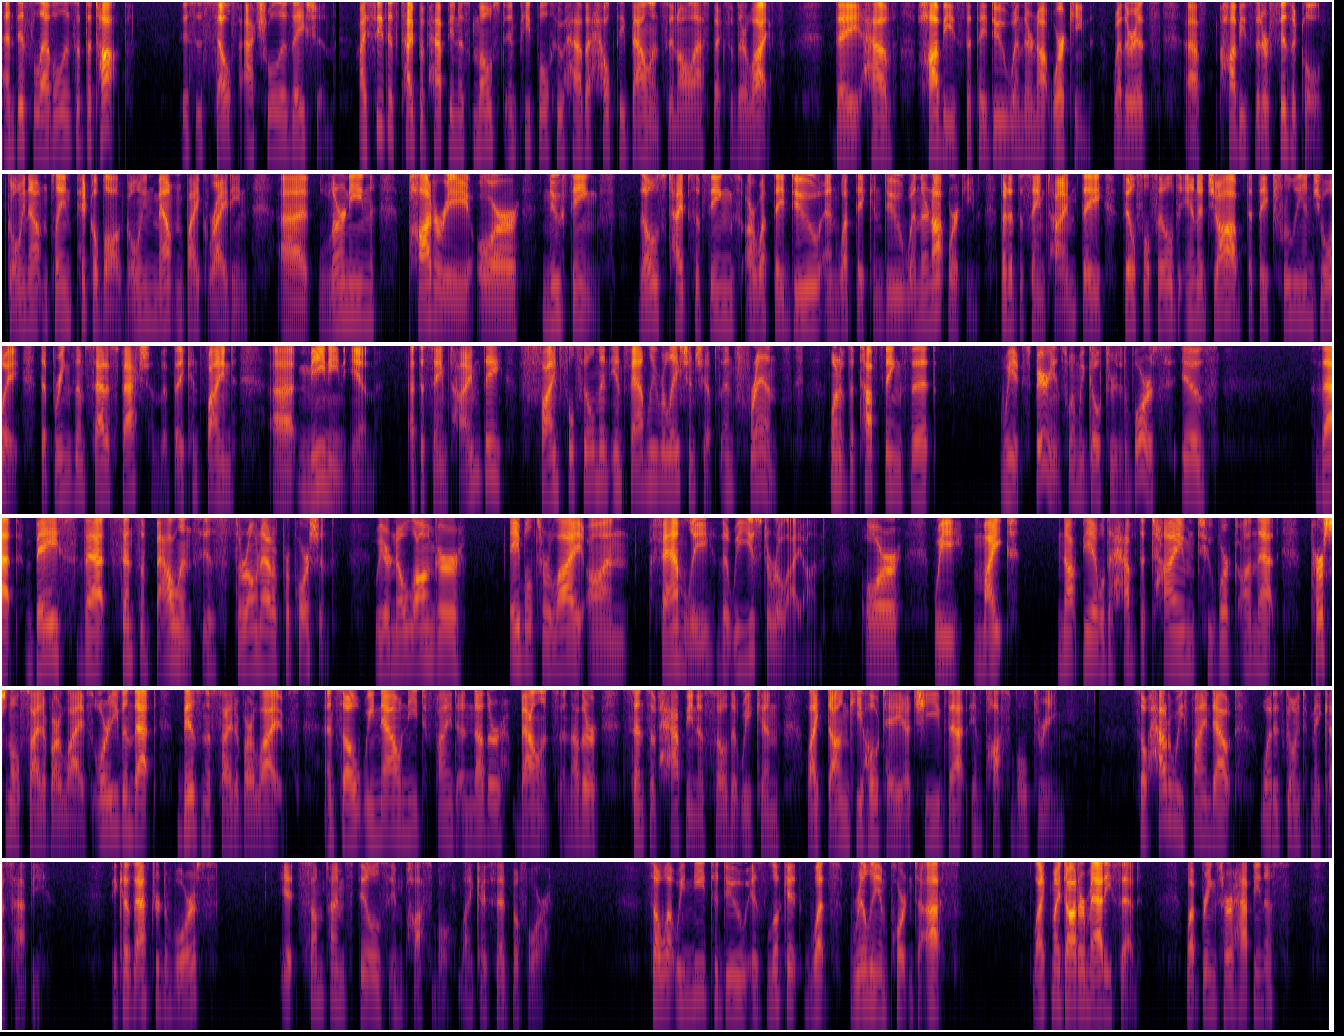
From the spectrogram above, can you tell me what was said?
and this level is at the top. This is self actualization. I see this type of happiness most in people who have a healthy balance in all aspects of their life. They have hobbies that they do when they're not working, whether it's uh, hobbies that are physical, going out and playing pickleball, going mountain bike riding, uh, learning pottery or new things. Those types of things are what they do and what they can do when they're not working. But at the same time, they feel fulfilled in a job that they truly enjoy, that brings them satisfaction, that they can find uh, meaning in. At the same time, they find fulfillment in family relationships and friends one of the tough things that we experience when we go through the divorce is that base, that sense of balance is thrown out of proportion. We are no longer able to rely on family that we used to rely on, or we might not be able to have the time to work on that personal side of our lives or even that business side of our lives. And so we now need to find another balance, another sense of happiness so that we can, like Don Quixote, achieve that impossible dream. So, how do we find out what is going to make us happy? Because after divorce, it sometimes feels impossible, like I said before. So, what we need to do is look at what's really important to us. Like my daughter Maddie said, what brings her happiness?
